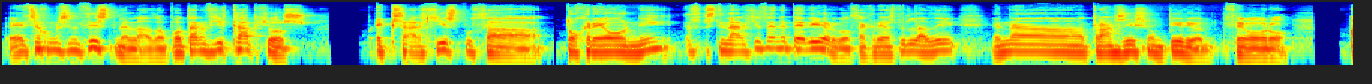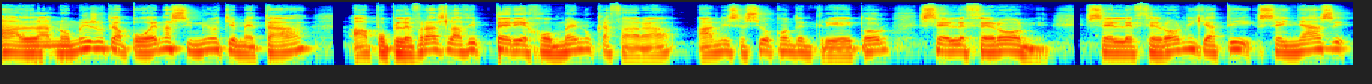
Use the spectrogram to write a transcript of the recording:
Έτσι έχουμε συνηθίσει στην Ελλάδα. Οπότε αν βγει κάποιος εξ αρχής που θα το χρεώνει, στην αρχή θα είναι περίεργο. Θα χρειαστεί δηλαδή ένα transition period, θεωρώ αλλά νομίζω ότι από ένα σημείο και μετά, από πλευράς δηλαδή περιεχομένου καθαρά, αν είσαι εσύ ο content creator, σε ελευθερώνει. Σε ελευθερώνει γιατί σε νοιάζει,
